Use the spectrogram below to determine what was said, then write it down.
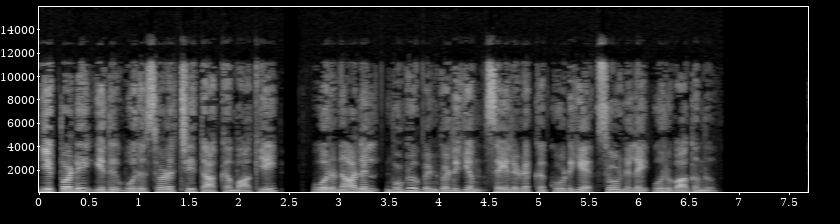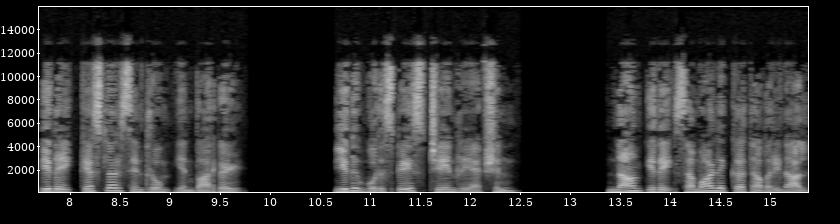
இப்படி இது ஒரு சுழற்சி தாக்கமாகி ஒரு நாளில் முழு விண்வெளியும் செயலிழக்கக்கூடிய சூழ்நிலை உருவாகும். இதை கெஸ்லர் சின்ட்ரோம் என்பார்கள். இது ஒரு ஸ்பேஸ் செயின் ரியாக்ஷன். நாம் இதை சமாளிக்க தவறினால்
